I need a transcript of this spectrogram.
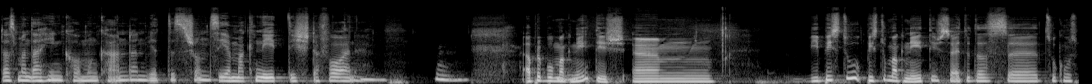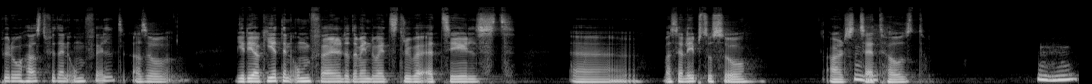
dass man da hinkommen kann, dann wird das schon sehr magnetisch da vorne. Mhm. Apropos magnetisch, ähm, wie bist du, bist du magnetisch, seit du das äh, Zukunftsbüro hast für dein Umfeld? Also wie reagiert dein Umfeld oder wenn du jetzt darüber erzählst, äh, was erlebst du so als mhm. Z-Host? Mhm.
